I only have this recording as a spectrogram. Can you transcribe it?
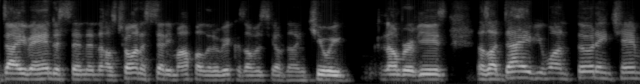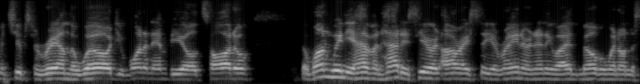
Dave Andersen, and I was trying to set him up a little bit because obviously I've known QE a number of years. And I was like, Dave, you won 13 championships around the world. You won an NBL title. The one win you haven't had is here at RAC Arena. And anyway, Melbourne went on to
